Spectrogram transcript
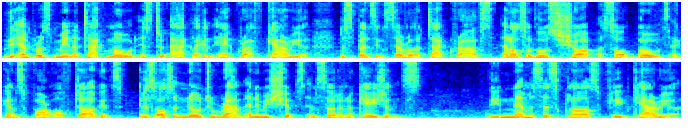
the Emperor's main attack mode is to act like an aircraft carrier, dispensing several attack crafts and also those sharp assault boats against far-off targets. It is also known to ram enemy ships in certain occasions. The Nemesis class fleet carrier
